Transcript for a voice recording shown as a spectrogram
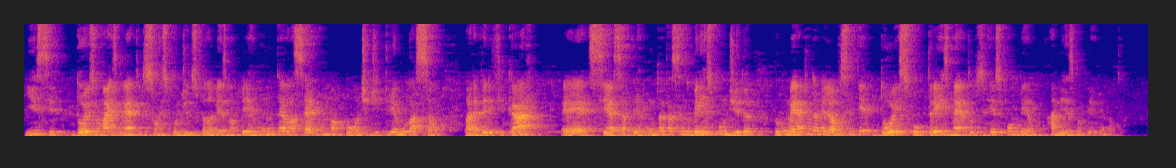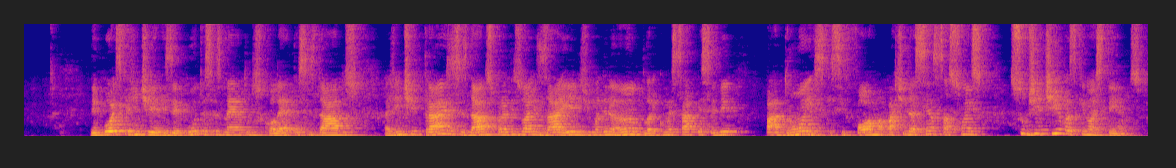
e se dois ou mais métodos são respondidos pela mesma pergunta, ela serve como uma ponte de triangulação para verificar é, se essa pergunta está sendo bem respondida por um método, é melhor você ter dois ou três métodos respondendo a mesma pergunta. Depois que a gente executa esses métodos, coleta esses dados, a gente traz esses dados para visualizar eles de maneira ampla e começar a perceber padrões que se formam a partir das sensações subjetivas que nós temos.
